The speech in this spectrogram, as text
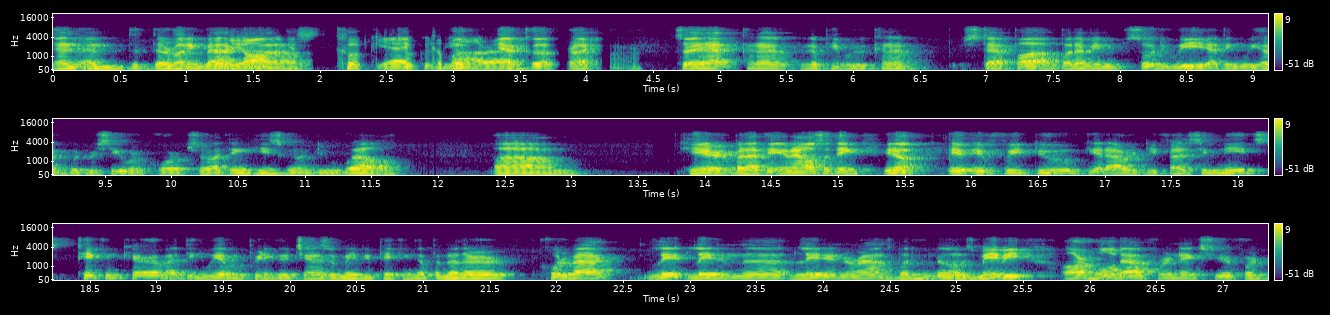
and yeah. and the, the running back. Really all, I guess Cook. Yeah, Cook Kamara. Yeah, Cook. Right. Uh-huh. So it had kind of you know people to kind of step up, but I mean, so do we. I think we have good receiver corps, so I think he's going to do well um, here. But I think, and I also think, you know, if, if we do get our defensive needs taken care of, I think we have a pretty good chance of maybe picking up another quarterback late late in the late in the rounds. But who knows? Maybe our holdout for next year for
